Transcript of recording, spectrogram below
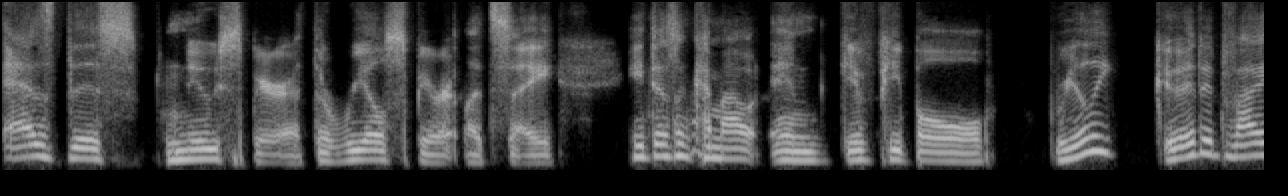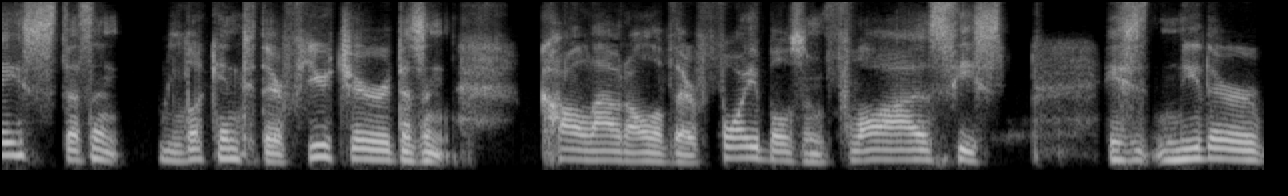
as this new spirit, the real spirit, let's say, he doesn't come out and give people really good advice, doesn't look into their future, doesn't call out all of their foibles and flaws. He's he's neither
